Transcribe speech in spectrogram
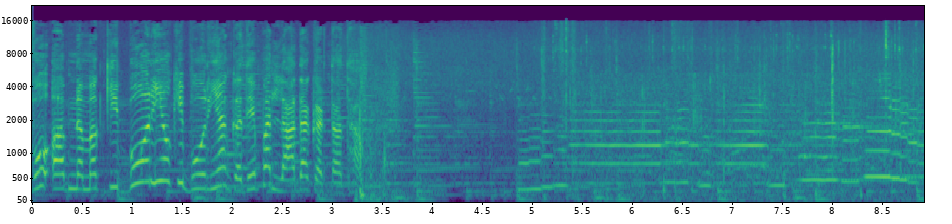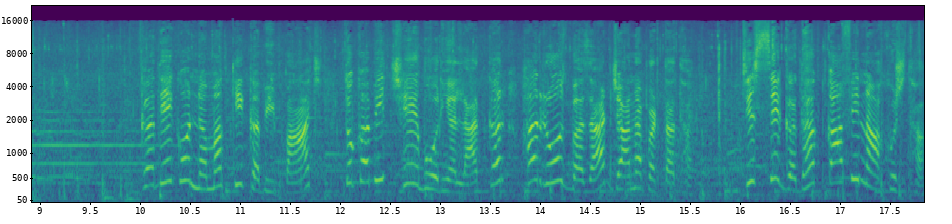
वो अब नमक की बोरियों की बोरियाँ गधे पर लादा करता था। गधे को नमक की कभी पाँच तो कभी छह बोरियाँ लादकर हर रोज बाज़ार जाना पड़ता था, जिससे गधा काफ़ी नाखुश था।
